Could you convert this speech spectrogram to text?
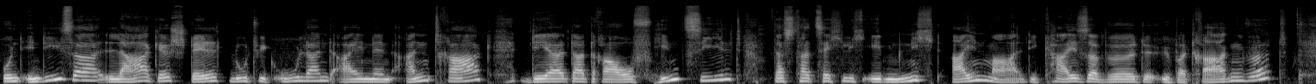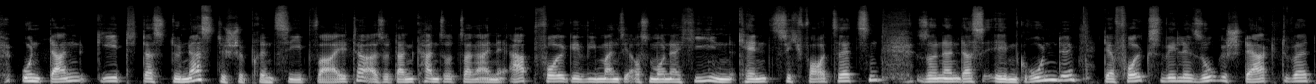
Und in dieser Lage stellt Ludwig Uhland einen Antrag, der darauf hinzielt, dass tatsächlich eben nicht einmal die Kaiserwürde übertragen wird und dann geht das dynastische Prinzip weiter weiter. Also dann kann sozusagen eine Erbfolge, wie man sie aus Monarchien kennt, sich fortsetzen, sondern dass im Grunde der Volkswille so gestärkt wird,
